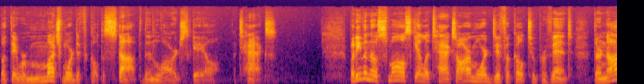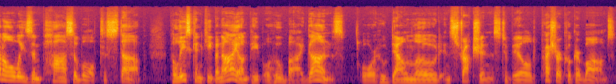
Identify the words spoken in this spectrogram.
but they were much more difficult to stop than large scale attacks. But even though small scale attacks are more difficult to prevent, they're not always impossible to stop. Police can keep an eye on people who buy guns or who download instructions to build pressure cooker bombs.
